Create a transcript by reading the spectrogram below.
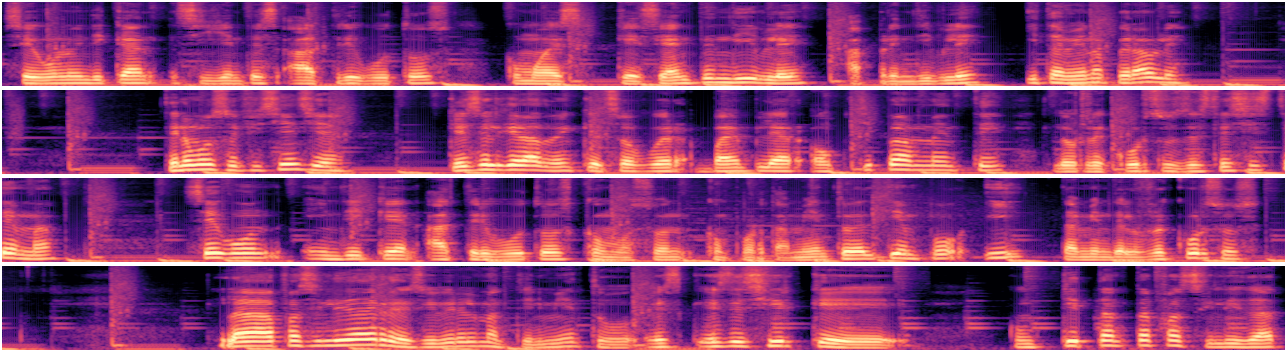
según lo indican siguientes atributos como es que sea entendible, aprendible y también operable. Tenemos eficiencia, que es el grado en que el software va a emplear óptimamente los recursos de este sistema según indiquen atributos como son comportamiento del tiempo y también de los recursos. La facilidad de recibir el mantenimiento, es, decir, que con qué tanta facilidad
